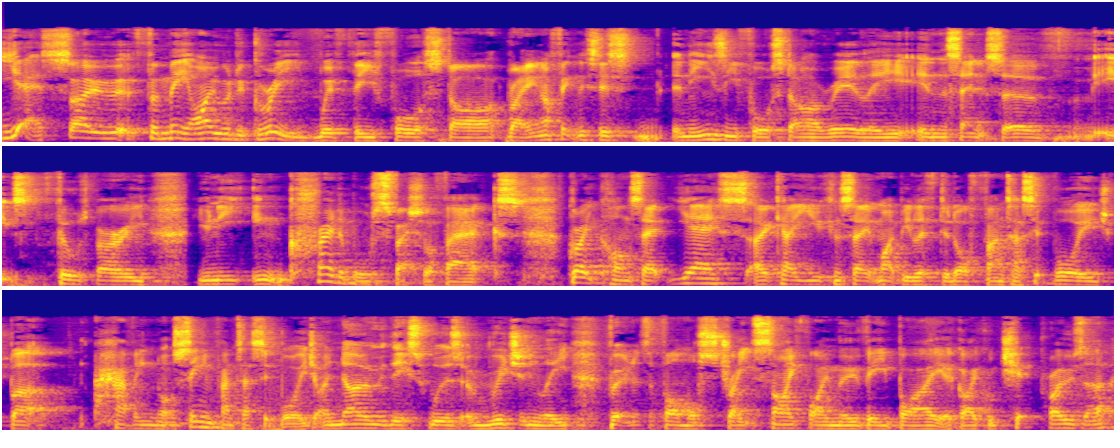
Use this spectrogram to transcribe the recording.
yeah, so for me, I would agree with the four star rating. I think this is an easy four star, really, in the sense of it feels very unique, incredible special effects, great concept. Yes, okay, you can say it might be lifted off Fantastic Voyage, but having not seen Fantastic Voyage, I know this was originally written as a far more straight sci-fi movie by a guy called Chip Proser,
